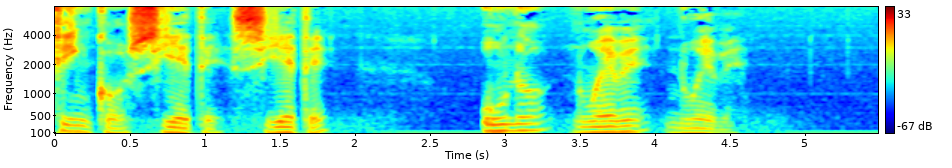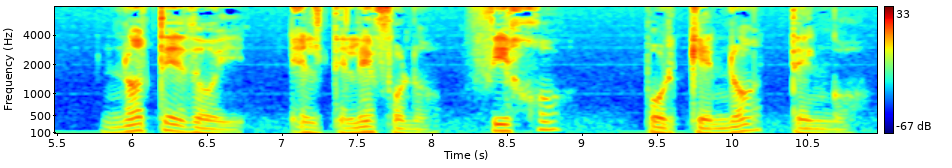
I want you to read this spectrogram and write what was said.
577 199. No te doy el teléfono fijo porque no tengo.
